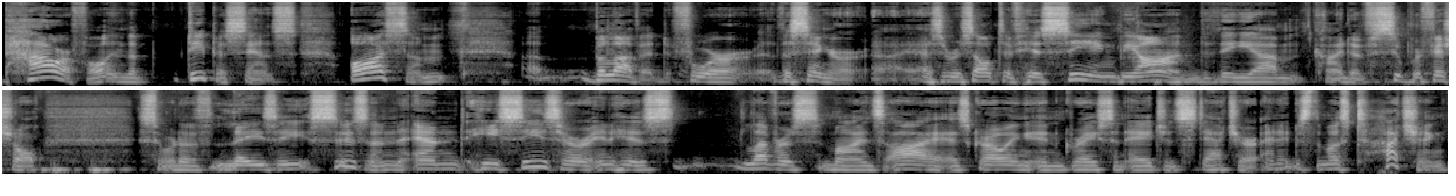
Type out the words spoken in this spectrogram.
powerful in the deepest sense awesome beloved for the singer uh, as a result of his seeing beyond the um, kind of superficial, sort of lazy Susan, and he sees her in his lover's mind's eye as growing in grace and age and stature, and it is the most touching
